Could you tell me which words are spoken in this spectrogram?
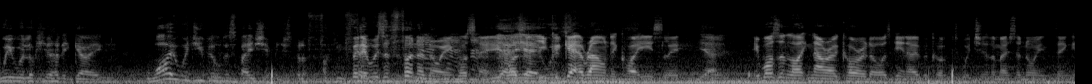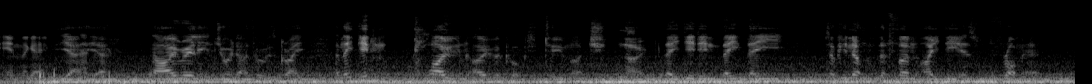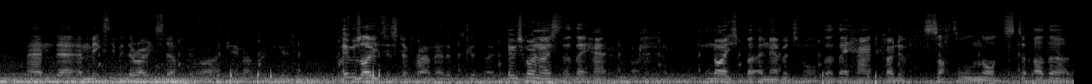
we were looking at it going, "Why would you build a spaceship and just put a fucking?" But it was a fun annoying, wasn't it? it Yeah, wasn't, yeah, it you could get around it quite easily. Yeah, It wasn't like narrow corridors in Overcooked, which is the most annoying thing in the game. yeah, yeah. No, I really enjoyed it. I thought it was great, and they didn't clone Overcooked too much. No. They didn't. They they took enough of the fun ideas from it and uh, and mixed it with their own stuff. And oh, that came out really good. There was, It was- loads of stuff around there that was good though. It was quite nice that they had nice but inevitable that they had kind of subtle nods to other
